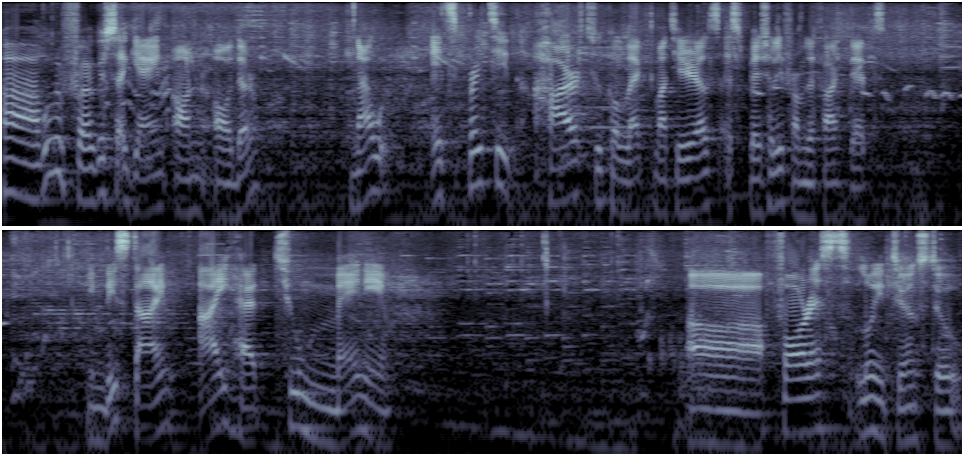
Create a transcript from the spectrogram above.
Uh, we will focus again on other. Now it's pretty hard to collect materials especially from the fact that in this time I had too many uh, forest Looney Tunes to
